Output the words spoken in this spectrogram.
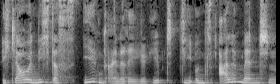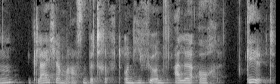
Ich glaube nicht, dass es irgendeine Regel gibt, die uns alle Menschen gleichermaßen betrifft und die für uns alle auch gilt.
